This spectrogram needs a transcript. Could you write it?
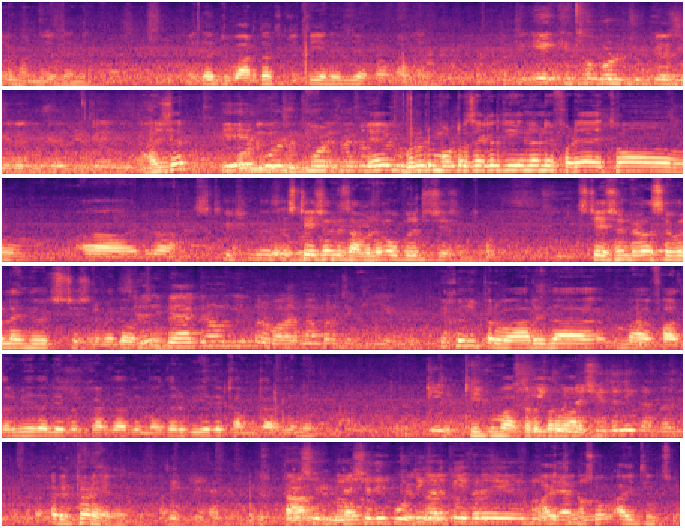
ਇਹ ਹੁੰਦੇ ਤਾਂ ਨਹੀਂ। ਇਹਦਾ ਵਾਰਦਾਤ ਕੀਤੀ ਇਹਨੇ ਜੀ ਆਪਾਂ ਕਰ ਲਾਂਗੇ ਇਹ ਕਿੱਥੋਂ ਬੁਲਟ ਚੁੱਕਿਆ ਸੀ ਇਹਨੇ ਕੁਝ ਡਿਟੇਲ ਹਾਂਜੀ ਸਰ ਇਹ ਬੁਲਟ ਬੁਲਟ ਕਿੱਥੋਂ ਮੋਟਰਸਾਈਕਲ ਇਹ ਬੁਲਟ ਮੋਟਰਸਾਈਕਲ ਜੀ ਇਹਨਾਂ ਨੇ ਫੜਿਆ ਇੱਥੋਂ ਜਿਹੜਾ ਸਟੇਸ਼ਨ ਸਟੇਸ਼ਨ ਦੇ ਸਾਹਮਣੇ ਆਪੋਜ਼ਿਟ ਸਟੇਸ਼ਨ ਤੋਂ। ਸਟੇਸ਼ਨ ਜਿਹੜਾ ਸਿਵਲ ਲਾਈਨ ਦੇ ਵਿੱਚ ਸਟੇਸ਼ਨ ਪੈਂਦਾ ਉੱਥੇ। ਬੈਕਗ੍ਰਾਉਂਡ ਕੀ ਪਰਿਵਾਰ ਮੈਂਬਰ ਚ ਕੀ ਹੈ? ਦੇਖੋ ਜੀ ਪਰਿਵਾਰ ਇਹਦਾ ਫਾਦਰ ਵੀ ਇਹਦਾ ਲੇਬਰ ਕਰਦਾ ਤੇ ਮਦਰ ਵੀ ਇਹਦੇ ਕੰਮ ਕਰਦੇ ਨੇ। ਤੇ ਠੀਕ ਮਾਤਰ ਇਹ ਕੋਈ ਪਰਿਵਾਰ? ਨਸ਼ੇ ਤਾਂ ਨਹੀਂ ਕਰਦਾ ਜੀ? ਐਡਿਕਟਡ ਹੈਗਾ ਜੀ। Addicted ਹੈਗਾ। ਨਸ਼ੇ ਨਸ਼ੇ ਦੀ ਪੂਰਤੀ ਕਰਕੇ ਫਿਰ ਇਹ ਹੋ ਆਈ ਗਿਆ ਥਿੰਕ ਸੋ ਆਈ ਥਿੰਕ ਸੋ।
